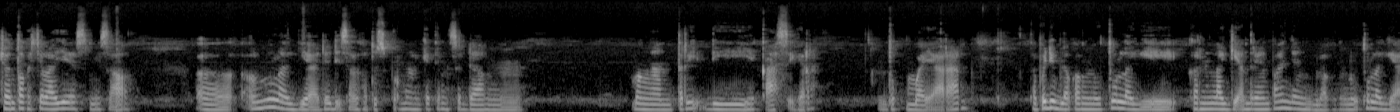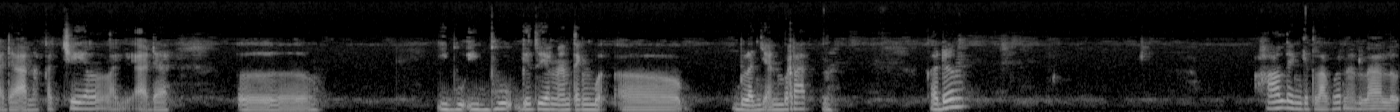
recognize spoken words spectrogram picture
contoh kecil aja ya misal uh, lu lagi ada di salah satu supermarket yang sedang mengantri di kasir untuk pembayaran tapi di belakang lu tuh lagi karena lagi antrian panjang di belakang lu tuh lagi ada anak kecil lagi ada uh, ibu-ibu gitu yang nanteng uh, belanjaan berat. Nah kadang hal yang kita lakukan adalah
